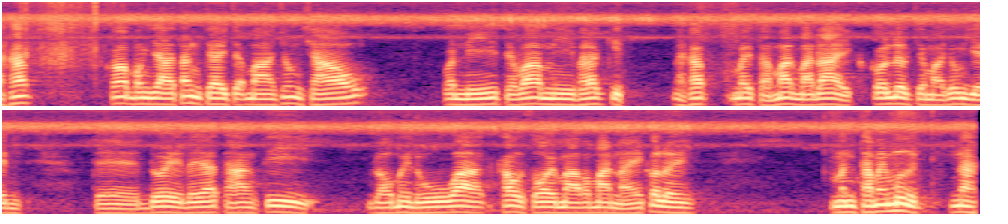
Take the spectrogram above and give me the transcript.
นะครับ ก็บางยาตั้งใจจะมาช่วงเช้าวันนี้แต่ว่ามีภารกิจนะครับ ไม่สามารถมาได้ก็เลือกจะมาช่วงเย็น แต่ด้วยระยะทางที่เราไม่รู้ว่าเข้าซอยมาประมาณไหนก็เลย มันทำให้มืดนะ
